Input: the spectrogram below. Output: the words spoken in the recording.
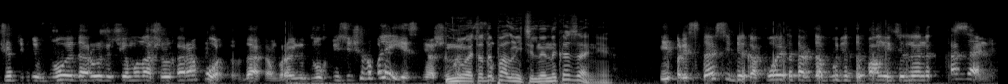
чуть ли не вдвое дороже, чем у наших аэропортов. Да, там в районе 2000 рублей, если не ошибаюсь. Ну, это дополнительное наказание. И представь себе, какое это тогда будет дополнительное наказание.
